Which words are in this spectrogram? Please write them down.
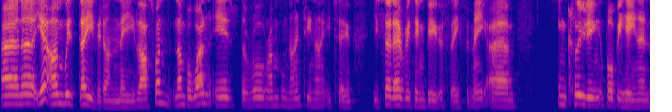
And uh, yeah, I'm with David on the last one. Number one is the Royal Rumble 1992. You said everything beautifully for me, um, including Bobby Heenan.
